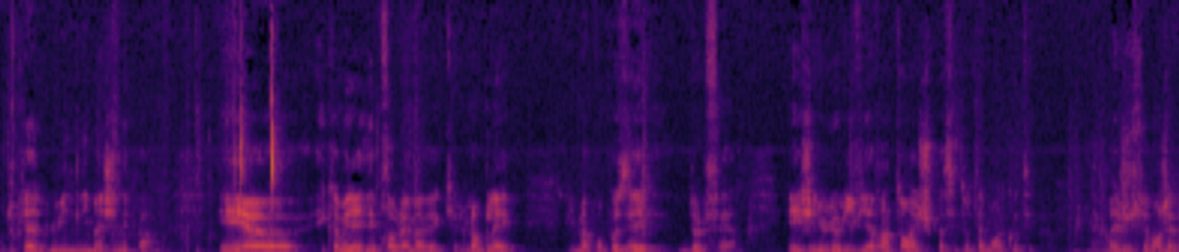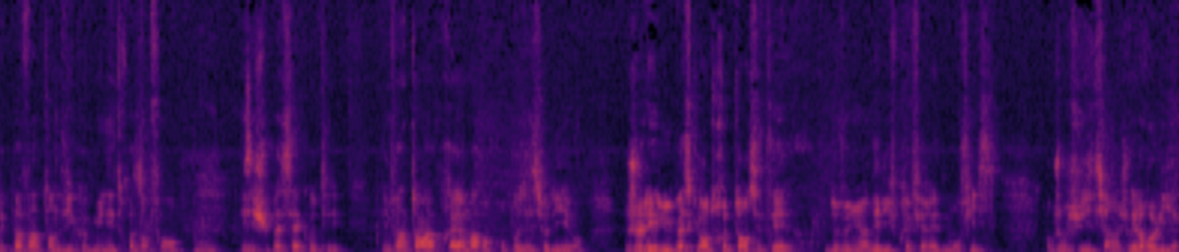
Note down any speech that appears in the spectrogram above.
En tout cas, lui ne l'imaginait pas. Et, euh, et comme il avait des problèmes avec l'anglais, il m'a proposé de le faire. Et j'ai lu le livre il y a 20 ans et je suis passé totalement à côté. Bah, justement, j'avais pas 20 ans de vie commune et trois enfants. Et je suis passé à côté. Et 20 ans après, on m'a reproposé ce livre. Je l'ai lu parce qu'entre-temps, c'était devenu un des livres préférés de mon fils. Donc je me suis dit, tiens, je vais le relire.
